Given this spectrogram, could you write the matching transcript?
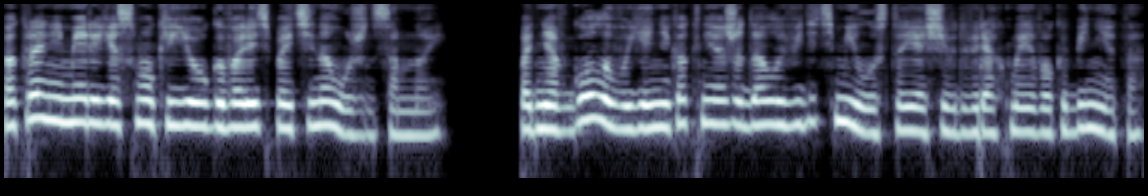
По крайней мере, я смог ее уговорить пойти на ужин со мной. Подняв голову, я никак не ожидал увидеть Милу, стоящей в дверях моего кабинета.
